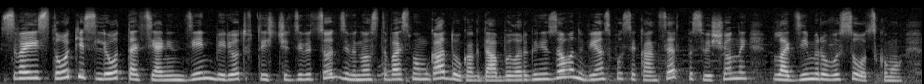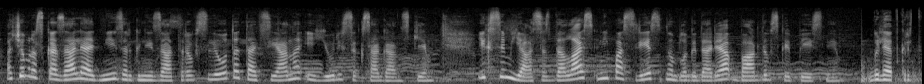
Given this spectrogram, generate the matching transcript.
Свои истоки слет «Татьянин день» берет в 1998 году, когда был организован в Венспилсе концерт, посвященный Владимиру Высоцкому, о чем рассказали одни из организаторов слета Татьяна и Юрий Саксаганские. Их семья создалась непосредственно благодаря бардовской песне. Были открыты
